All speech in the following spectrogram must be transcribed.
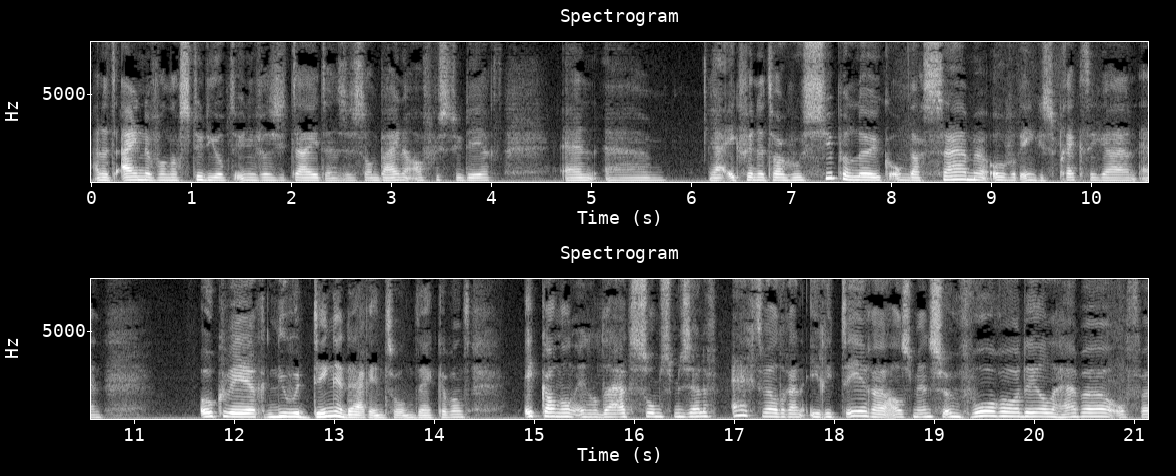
aan het einde van haar studie op de universiteit en ze is dan bijna afgestudeerd. En uh, ja, ik vind het wel gewoon super leuk om daar samen over in gesprek te gaan. En ook weer nieuwe dingen daarin te ontdekken. Want ik kan dan inderdaad soms mezelf echt wel eraan irriteren als mensen een vooroordeel hebben of. Uh,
